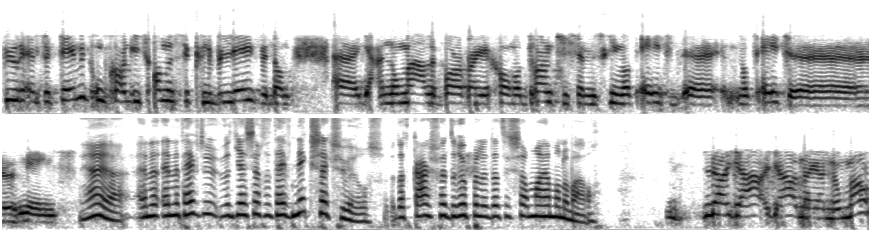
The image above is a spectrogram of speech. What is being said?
pure entertainment om gewoon iets anders te kunnen beleven dan ja, een normale bar waar je gewoon wat drankjes en misschien wat eten, wat eten neemt. Ja, ja. En, en het heeft want jij zegt het heeft niks seksueels. Dat kaarsvet druppelen, dat is allemaal helemaal normaal. Nou ja, ja, nou ja, normaal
